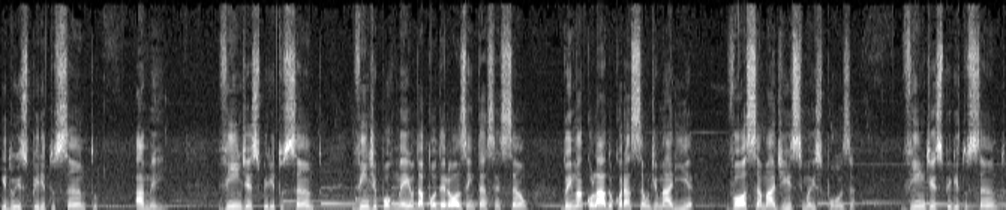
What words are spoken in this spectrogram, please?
e do Espírito Santo. Amém. Vinde, Espírito Santo, vinde por meio da poderosa intercessão do Imaculado Coração de Maria, vossa amadíssima esposa. Vinde, Espírito Santo,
